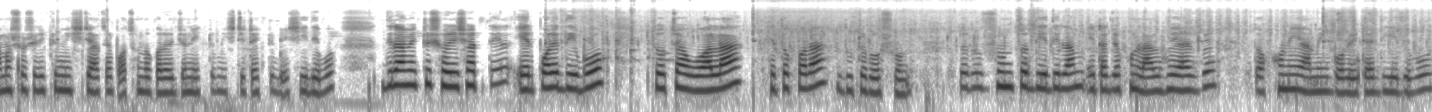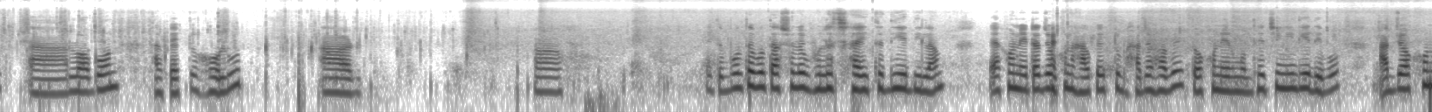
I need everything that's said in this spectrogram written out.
আমার শ্বশুর একটু মিষ্টি আচার পছন্দ করে, ওই জন্য একটু মিষ্টিটা একটু বেশি দেব। দিলাম একটু সরিষার তেল, এরপরে দেব চোচাওয়ালা থেতো করা দুটো রসুন। তো রসুন তো দিয়ে দিলাম, এটা যখন লাল হয়ে আসবে তখনই আমি বড়িটা দিয়ে দেব লবণ, হালকা একটু হলুদ, আর এই তো বলতে বলতে আসলে ভুলে যাই, তো দিয়ে দিলাম। এখন এটা যখন হালকা একটু ভাজা হবে, তখন এর মধ্যে চিনি দিয়ে দেব। আর যখন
